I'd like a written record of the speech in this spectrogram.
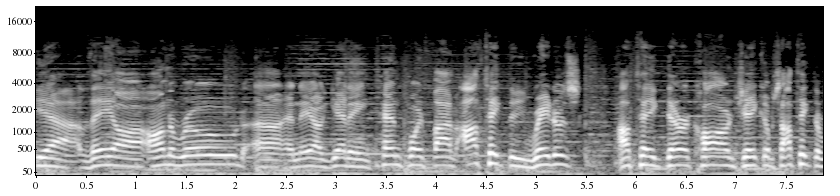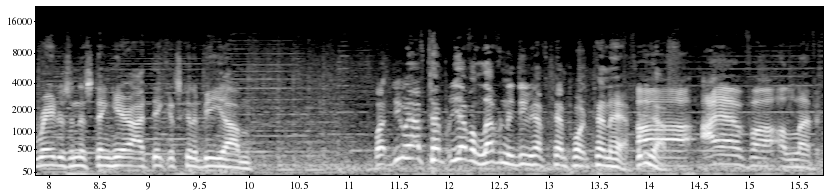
Yeah, they are on the road uh, and they are getting 10.5. I'll take the Raiders. I'll take Derek Carr and Jacobs. I'll take the Raiders in this thing here. I think it's going to be. Um, what do you have? 10, you have 11 or do you have 10 point, 10 and a half? What do you have? Uh, I have uh, 11.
